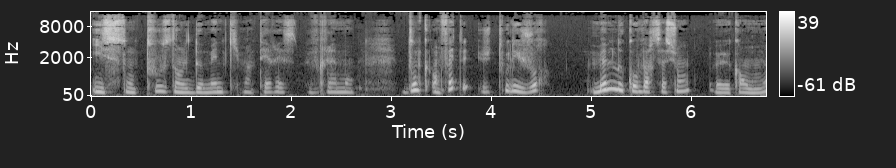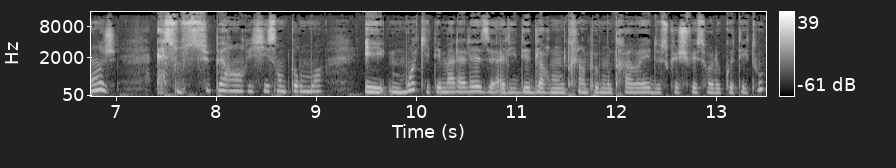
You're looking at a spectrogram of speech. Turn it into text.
ils sont tous dans le domaine qui m'intéresse vraiment. Donc en fait, tous les jours, même nos conversations euh, quand on mange, elles sont super enrichissantes pour moi. Et moi qui étais mal à l'aise à l'idée de leur montrer un peu mon travail, de ce que je fais sur le côté et tout,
